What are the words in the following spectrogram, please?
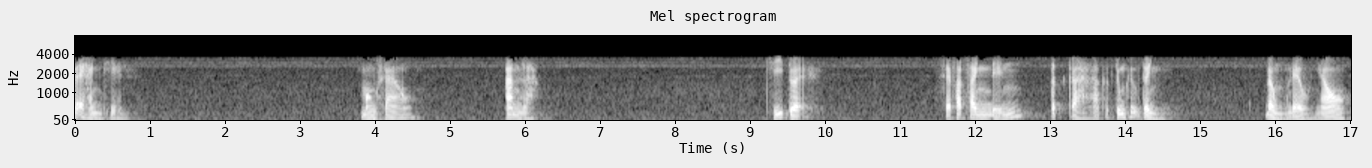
sẽ hành thiền. Mong sao an lạc, trí tuệ sẽ phát sanh đến tất cả các chúng hữu tình, đồng đều nhau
